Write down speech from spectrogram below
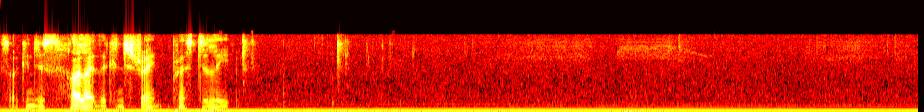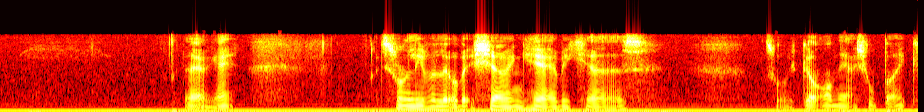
So I can just highlight the constraint, press delete. There we go. I just want to leave a little bit showing here because that's what we've got on the actual bike.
